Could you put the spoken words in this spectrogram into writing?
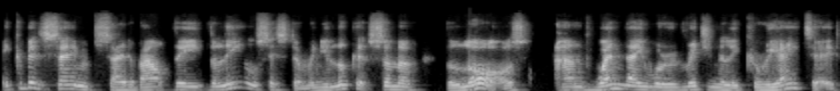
it could be the same said about the, the legal system. When you look at some of the laws and when they were originally created,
